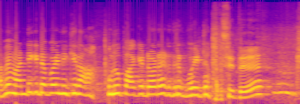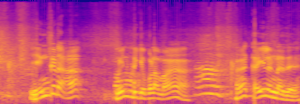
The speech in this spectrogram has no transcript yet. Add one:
அவன் வண்டி கிட்ட போய் நிக்கிறான். புழு பாக்கெட்டோட எடுத்துட்டு போயிட்டான். ஹர்ஷித்து எங்கடா மீன் பிடிக்க போலாமா? ஆ, கையில் என்னது?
